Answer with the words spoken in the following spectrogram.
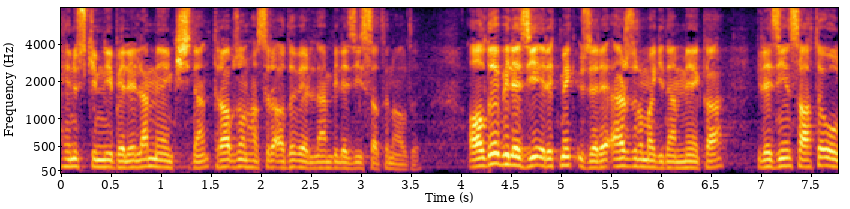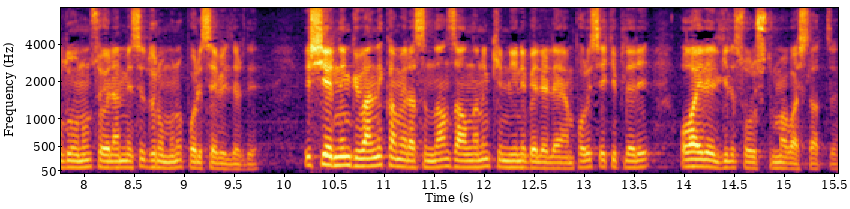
henüz kimliği belirlenmeyen kişiden Trabzon hasırı adı verilen bileziği satın aldı. Aldığı bileziği eritmek üzere Erzurum'a giden MK, bileziğin sahte olduğunun söylenmesi durumunu polise bildirdi. İş yerinin güvenlik kamerasından zanlının kimliğini belirleyen polis ekipleri olayla ilgili soruşturma başlattı.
